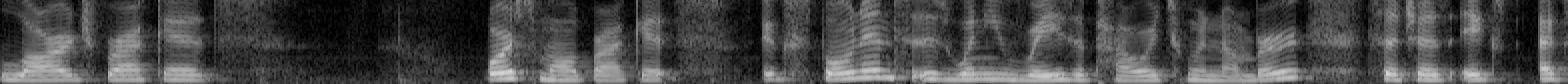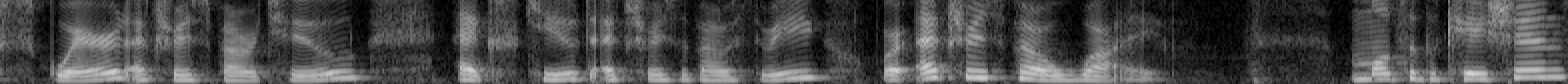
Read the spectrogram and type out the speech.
large brackets, or small brackets. Exponents is when you raise a power to a number, such as x, x squared, x raised to the power 2, x cubed, x raised to the power 3, or x raised to the power y. Multiplication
